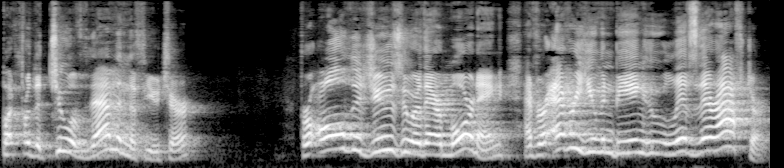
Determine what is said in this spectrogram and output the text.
but for the two of them in the future for all the Jews who are there mourning, and for every human being who lives thereafter.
